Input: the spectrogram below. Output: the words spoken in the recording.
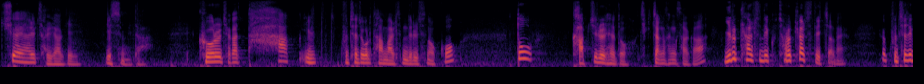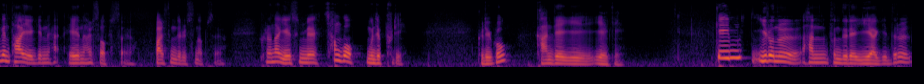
취해야 할 전략이 있습니다. 그거를 제가 다 일- 구체적으로 다 말씀드릴 수는 없고 또 갑질을 해도 직장 상사가 이렇게 할 수도 있고 저렇게 할 수도 있잖아요. 그러니까 구체적인 다 얘기는 하- 얘기는 할 수 없어요. 말씀드릴 수는 없어요. 그러나 예수님의 참고 문제풀이 그리고 간대의 얘기 게임 이론을 한 분들의 이야기들을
